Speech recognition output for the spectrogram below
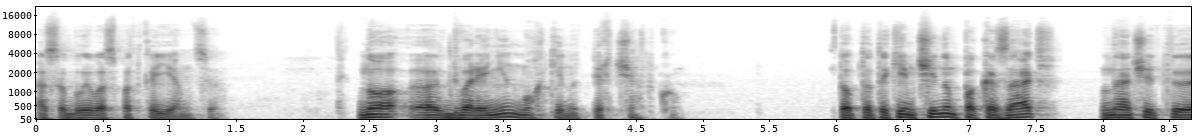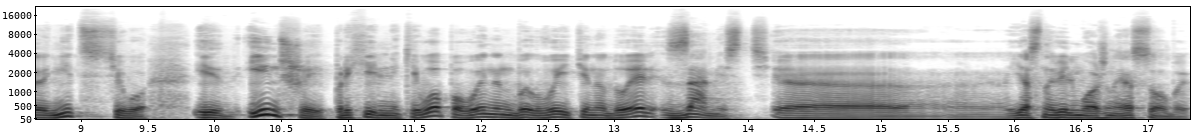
особливо спадкоємця. Но дворянин мог кинути перчатку. Тобто таким чином показати, значить, ніц цього. І інший прихильник його повинен був вийти на дуель замість е- ясновельможної особи.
